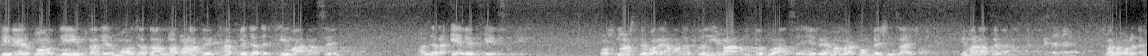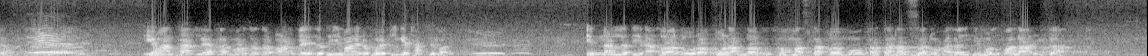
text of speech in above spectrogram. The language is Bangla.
দিনের পর দিন তাদের মর্যাদা আল্লাহ বাড়াতেই থাকবে, যাদের ইমান আছে আর যারা এলেন পেয়েছে। প্রশ্ন আসতে পারে, আমাদের তো ইমান অন্তত আছে। এলেন আমরা কম বেশি যাই পাই। ইমান আছে না? কথা বলে না কেন? ইমান থাকলে আপনার মর্যাদা বাড়বে যদি ইমানের উপরে টিকে থাকতে পারে। আল্লাহু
